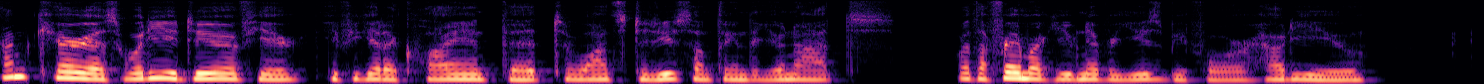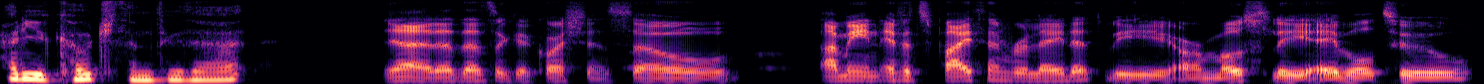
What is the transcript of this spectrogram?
I'm curious. What do you do if you if you get a client that wants to do something that you're not with a framework you've never used before? How do you how do you coach them through that? Yeah, that, that's a good question. So, I mean, if it's Python related, we are mostly able to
